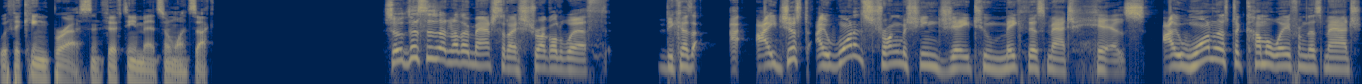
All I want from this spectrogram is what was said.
with the King Breast in 15 minutes and one second. So this is another match that I struggled with because I, I just I wanted Strong Machine J to make this match his. I wanted us to come away from this match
